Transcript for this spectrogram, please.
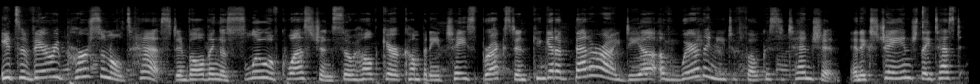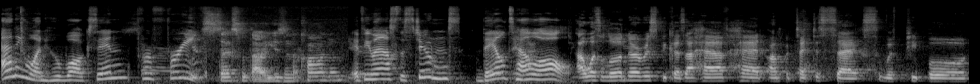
It's a very personal test involving a slew of questions so healthcare company Chase Brexton can get a better idea of where they need to focus attention. In exchange, they test anyone who walks in for free. Sex without using a condom. If you ask the students, they'll tell all. I was a little nervous because I have had unprotected sex with people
